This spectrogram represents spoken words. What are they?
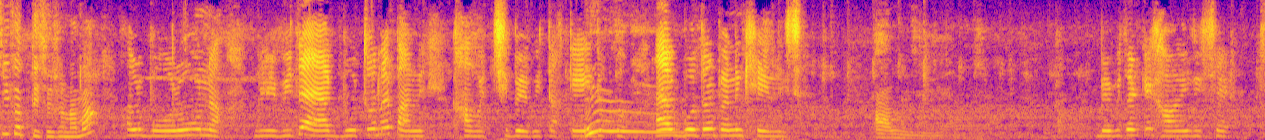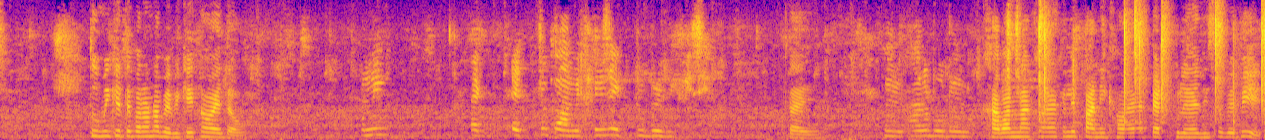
কি করতেছো সোনামা? আর বড় না বেবিটা এক বোতলে পানি খাওয়াচ্ছি বেবিটাকে এই দেখো এক বোতল পানি খেয়ে নিছে। বেবিটাকে খাওয়াই দিছে। তুমি খেতে পারো না বেবিকে খাওয়াই দাও। আমি এক- একটু আমি খাইছি একটু বেবি খাইছি। তাই? আর না। খাবার না খাওয়া খালি পানি খাওয়ায় পেট ফুলে দিছো বেবি?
